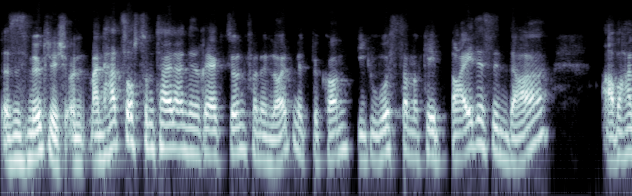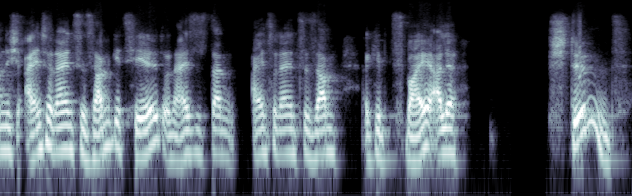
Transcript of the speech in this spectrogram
das ist möglich. Und man hat es auch zum Teil an den Reaktionen von den Leuten mitbekommen, die gewusst haben, okay, beide sind da, aber haben nicht eins und eins zusammengezählt. Und als es dann eins und eins zusammen ergibt zwei, alle, stimmt,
